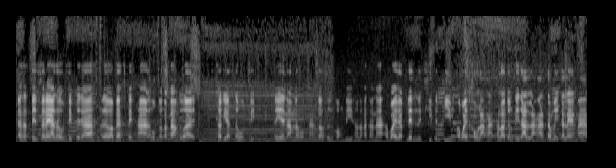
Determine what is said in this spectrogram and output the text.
แอสตินสแลชนะผมสิบเลยนะ แล้วก็แบ็กสเต็ปห้านะผมแล้วก็ตามด้วยคาเรียสนะผมสิบ นนี้แนะนำนะผมนะ ก็คือของดีสำหรับคาตานะ เอาไว้แบบเล่นในทีเป็นทีม เอาไว้เข้าหลังอะถ้าเราโจมตีด้านหลังอะดาเมจจะแรงมาก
